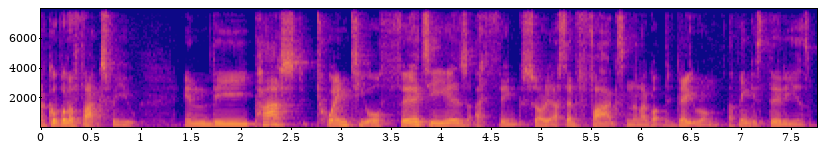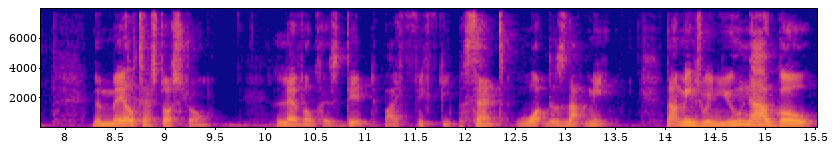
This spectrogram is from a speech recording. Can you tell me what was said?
A couple of facts for you. In the past 20 or 30 years, I think, sorry, I said facts and then I got the date wrong. I think it's 30 years. The male testosterone level has dipped by 50%. What does that mean? That means when you now go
